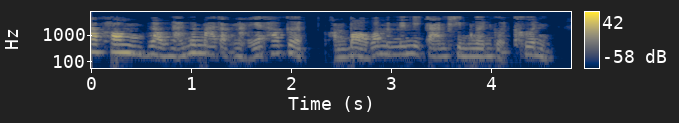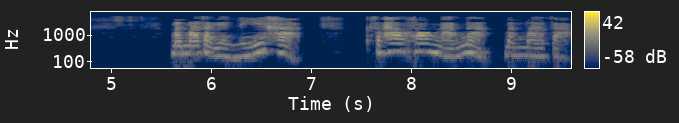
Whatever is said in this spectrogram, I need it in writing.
าพคล่องเหล่านั้นมันมาจากไหนอะถ้าเกิดขวัญบอกว่ามันไม่มีการพิมพ์เงินเกิดขึ้น มันมาจากอย่างนี้ค่ะ สภาพคล่องนั้นน่ะ มันมาจาก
